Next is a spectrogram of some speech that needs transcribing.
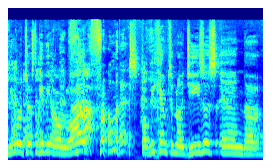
We were just living our own Far life. from it. But we came to know Jesus, and uh,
